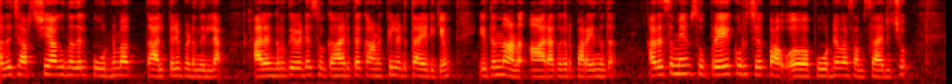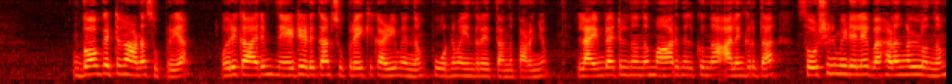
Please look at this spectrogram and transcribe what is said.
അത് ചർച്ചയാകുന്നതിൽ പൂർണിമ താല്പര്യപ്പെടുന്നില്ല അലങ്കൃതയുടെ സ്വകാര്യത കണക്കിലെടുത്തായിരിക്കും ഇതെന്നാണ് ആരാധകർ പറയുന്നത്. അതേസമയം സുപ്രിയയെക്കുറിച്ച് പൂർണിമ സംസാരിച്ചു. ഗോ ഗെറ്ററാണ് സുപ്രിയ. ഒരു കാര്യം നേടിയെടുക്കാൻ സുപ്രയ്ക്ക് കഴിയുമെന്നും പൂർണമഹീന്ദ്ര എത്താന്ന് പറഞ്ഞു. ലൈംലൈറ്റിൽ നിന്നും മാറി നിൽക്കുന്ന അലങ്കൃത സോഷ്യൽ മീഡിയയിലെ ബഹളങ്ങളിലൊന്നും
